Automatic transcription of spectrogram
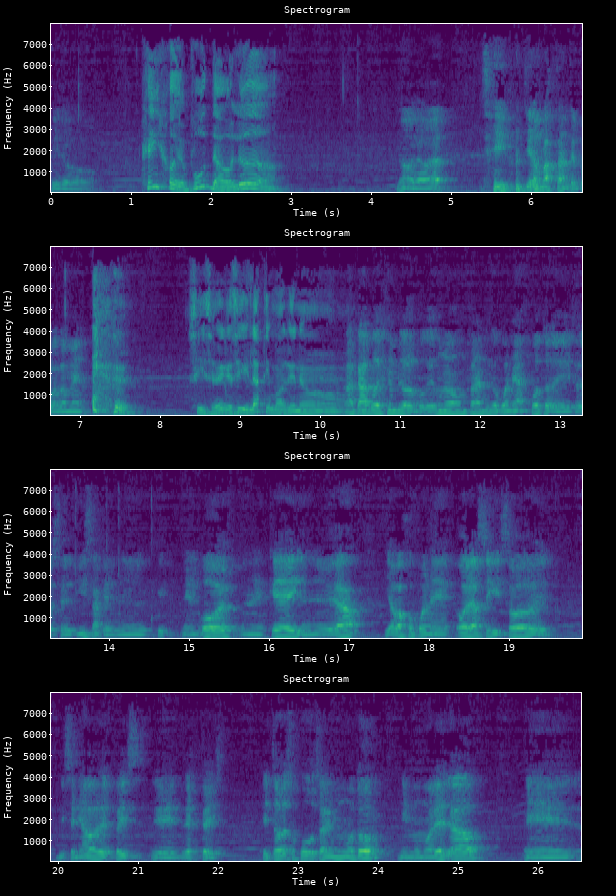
Pero. Qué hijo de puta, boludo. No, la verdad. Sí, tienen bastante por lo menos. Sí, se ve que sí. Lástima que no. Acá, por ejemplo, porque uno, un fanático pone las fotos de yo sé, Isaac en el, en el golf, en el skate, en el NBA, y abajo pone: Hola, sí, soy diseñador de Space. eh, de Space. De todos esos juegos usan el mismo motor, mismo modelado. Eh,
